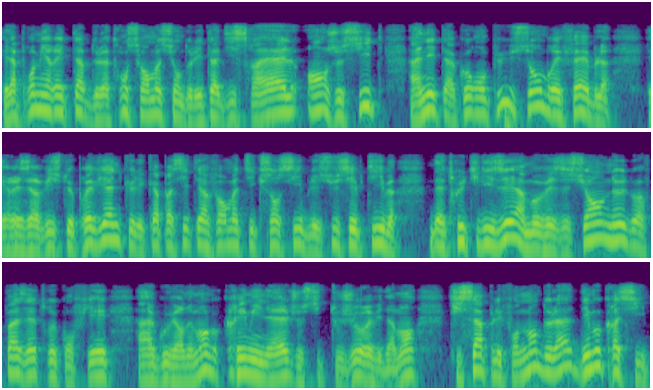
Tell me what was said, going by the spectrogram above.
est la première étape de la transformation de l'État d'Israël en, je cite, un État corrompu, sombre et faible. Les réservistes préviennent que les capacités informatiques sensibles et susceptibles d'être utilisées à mauvais escient ne doivent pas être confiées à un gouvernement criminel, je cite toujours évidemment, qui sape les fondements de la démocratie.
